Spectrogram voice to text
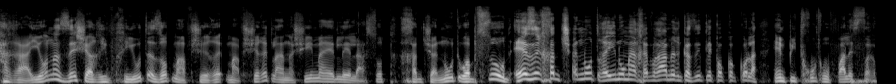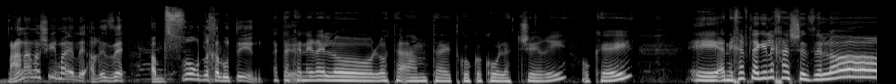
הרעיון הזה שהרווחיות הזאת מאפשר, מאפשרת לאנשים האלה לעשות חדשנות הוא אבסורד. איזה חדשנות ראינו מהחברה המרכזית לקוקה קולה? הם פיתחו תרופה לסרטן, האנשים האלה? הרי זה אבסורד לחלוטין. אתה כן. כנראה לא, לא טעמת את קוקה קולה צ'רי, אוקיי? אה, אני חייבת להגיד לך שזה לא,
